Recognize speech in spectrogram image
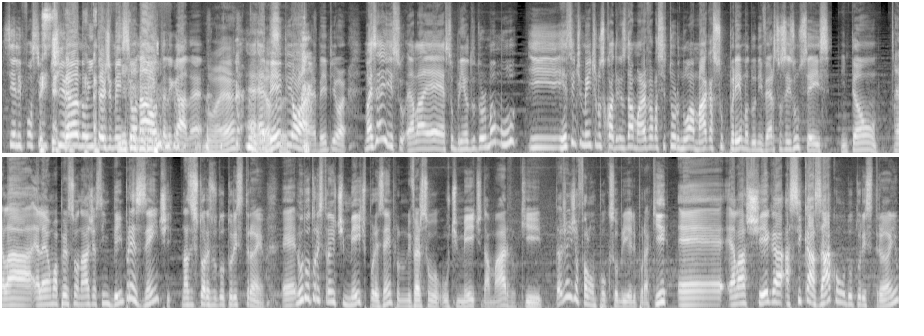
se ele fosse um tirano interdimensional, tá ligado? É. Não é? É, é bem essa? pior, é bem pior. Mas é isso, ela é sobrinha do Dormammu e recentemente nos quadrinhos da Marvel ela se tornou a maga suprema do universo 616. Então, ela, ela é uma personagem assim bem presente nas histórias do Doutor Estranho. É, no Doutor Estranho Ultimate, por exemplo, no universo Ultimate da Marvel, que a gente já falou um pouco sobre ele por aqui, é, ela chega a se casar com o Doutor Estranho.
